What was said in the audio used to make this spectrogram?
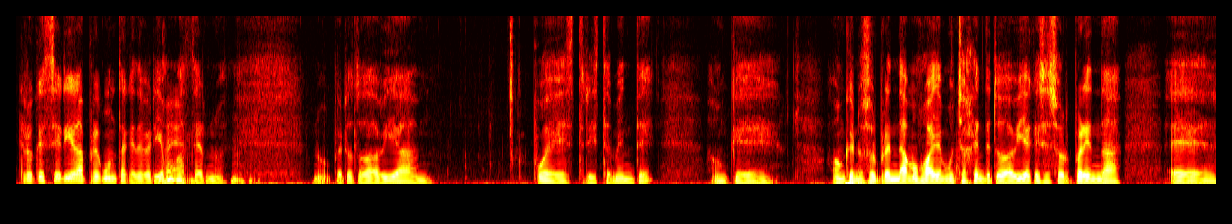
creo que sería la pregunta que deberíamos hacernos, ¿no? Pero todavía, pues tristemente, aunque aunque nos sorprendamos o haya mucha gente todavía que se sorprenda eh,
